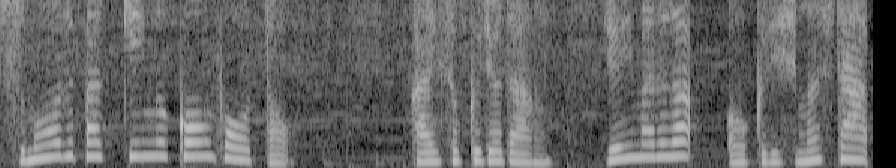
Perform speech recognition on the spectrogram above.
スモールパッキングコンフォート。快速旅団ゆいまるがお送りしました。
